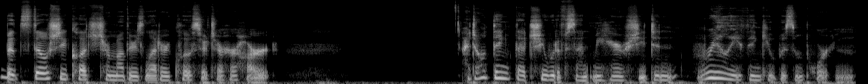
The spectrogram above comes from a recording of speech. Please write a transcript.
But still, she clutched her mother's letter closer to her heart. I don't think that she would have sent me here if she didn't really think it was important.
